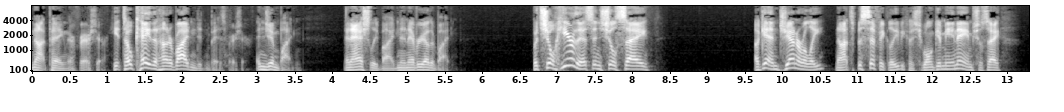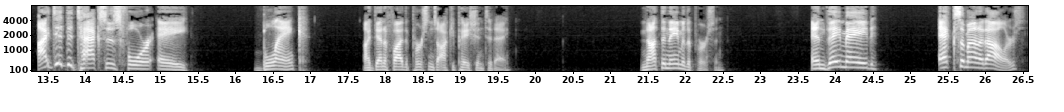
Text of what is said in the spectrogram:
not paying their fair share. It's okay that Hunter Biden didn't pay his fair share, and Jim Biden, and Ashley Biden, and every other Biden. But she'll hear this and she'll say, again, generally, not specifically, because she won't give me a name, she'll say, I did the taxes for a blank, identify the person's occupation today, not the name of the person, and they made X amount of dollars.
